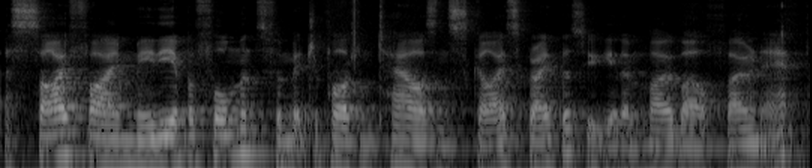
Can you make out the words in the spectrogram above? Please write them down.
a sci-fi media performance for metropolitan towers and skyscrapers. You get a mobile phone app.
